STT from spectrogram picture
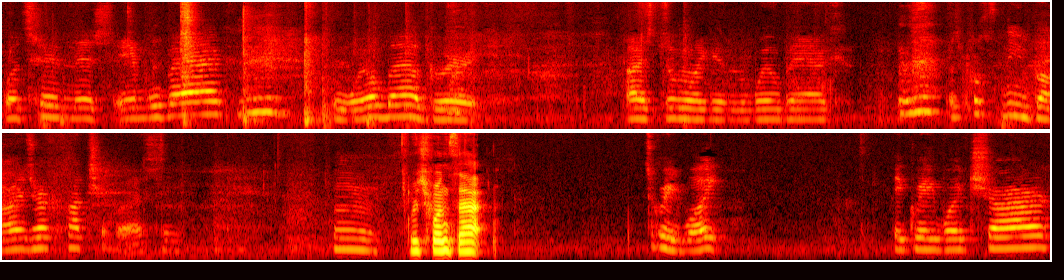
What's in this amble bag? The whale bag? Great. I still like it in the whale bag. It's supposed to be bars or collection lesson. Hmm. Which one's that? It's a great white. A great white shark,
